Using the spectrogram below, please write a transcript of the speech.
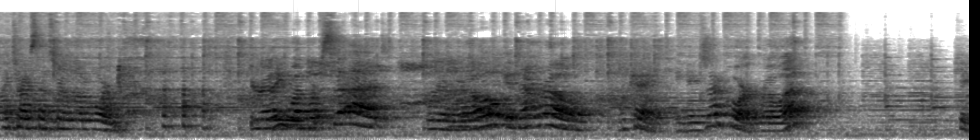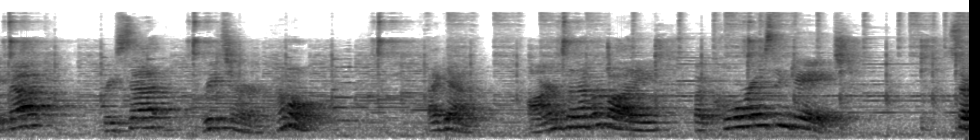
my triceps are a little warm. you ready? One more set. We're gonna row in that row. Okay, engage that core. Row up. Kick back. Reset. Return. Come on. Again, arms and upper body, but core is engaged. So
